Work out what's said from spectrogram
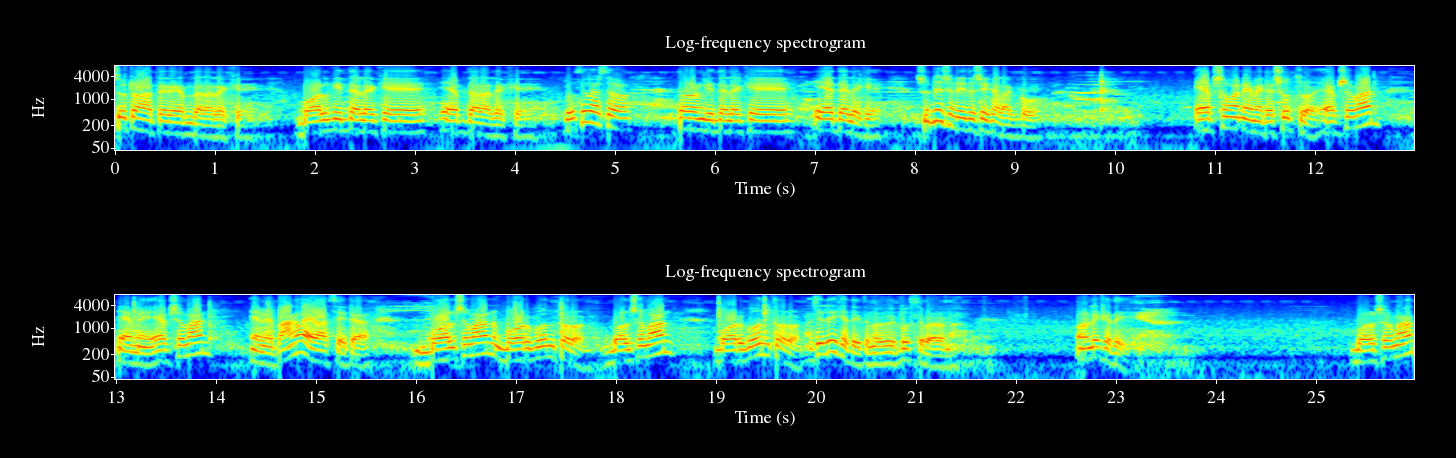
ছোটো হাতের এম দ্বারা লেখে। বল কিতে লেখে? এফ দ্বারা লেখে। বুঝতে পারছ? তরণ কিতে লেখে? এ দে লেখে। শুনে শুনেই তো শেখা লাগবো। এফ সমান এম, এটা সূত্র। এফ সমান এম এ। এফ সমান এম এ। বাংলায় আছে এটা। বল সমান বর্গুণ ত্বরণ বল সমান বর্গুণ ত্বরণ আচ্ছা লিখে দিই তোমরা বুঝতে পারো না। লিখে দিই। বল সমান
